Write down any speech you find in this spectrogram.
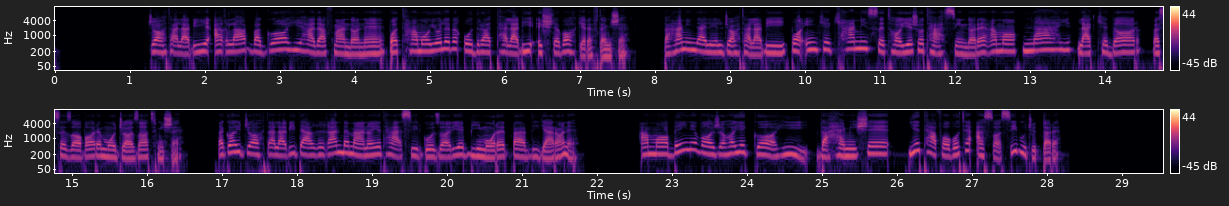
جاه طلبی اغلب و گاهی هدفمندانه با تمایل به قدرت طلبی اشتباه گرفته میشه. به همین دلیل جاه طلبی با اینکه کمی ستایش و تحسین داره اما نهی لکهدار و سزاوار مجازات میشه. و گاهی جاه طلبی دقیقاً به معنای تأثیرگذاری بیمورد بر دیگرانه. اما بین واجه های گاهی و همیشه یه تفاوت اساسی وجود داره.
